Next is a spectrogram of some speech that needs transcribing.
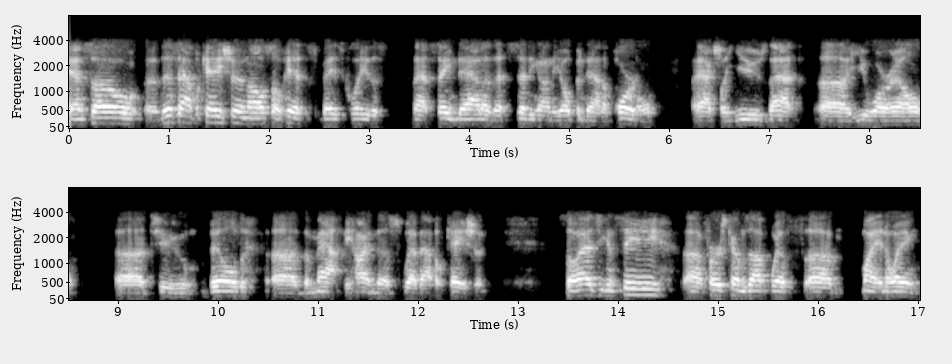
And so uh, this application also hits basically this, that same data that's sitting on the open data portal. I actually use that uh, URL uh, to build uh, the map behind this web application. So as you can see, uh, first comes up with um, my annoying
